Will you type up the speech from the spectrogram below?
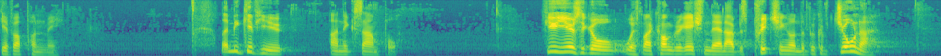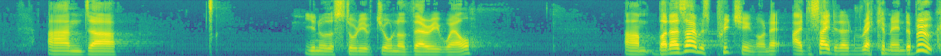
give up on me. Let me give you an example. A few years ago, with my congregation, then, I was preaching on the book of Jonah. And uh, you know the story of Jonah very well. Um, but as I was preaching on it, I decided I'd recommend a book.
